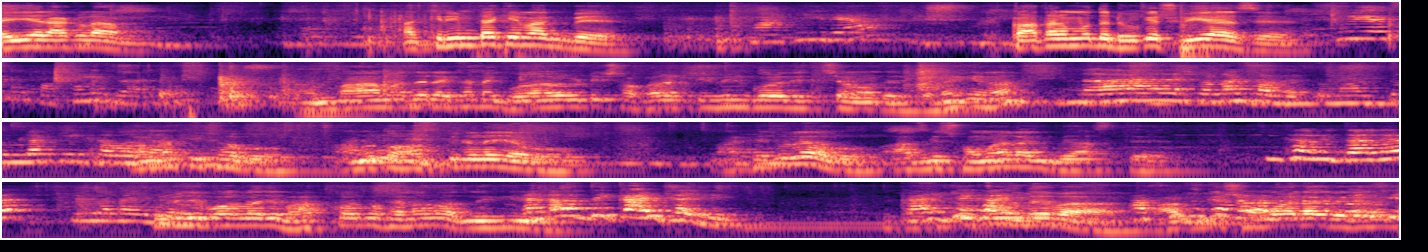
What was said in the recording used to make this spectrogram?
এই যে রাখলাম। আর ক্রিমটা কি মাখবে? কাতার মধ্যে ঢুকে শুয়ে আছে। মা আমাদের এখানে গোলা রুটি সকালে টিফিন করে দিচ্ছে আমাদেরকে নাকি মা? না সোনা খাবে তোমার তোমরা কি খাব আমরা কি খাব? আমরা তো হসপিটালে যাব। না খেয়ে চলে যাব? আজকে সময় লাগবে আসতে। কি খাবি তাহলে? কি বানাইবে তুমি যে বললা যে ভাত করব ফেনা ভাত নাকি? হ্যাঁ না তুই কাল খাইবি। কালকে দেবা। আজকে আজকে সময় লাগবে কেন কি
